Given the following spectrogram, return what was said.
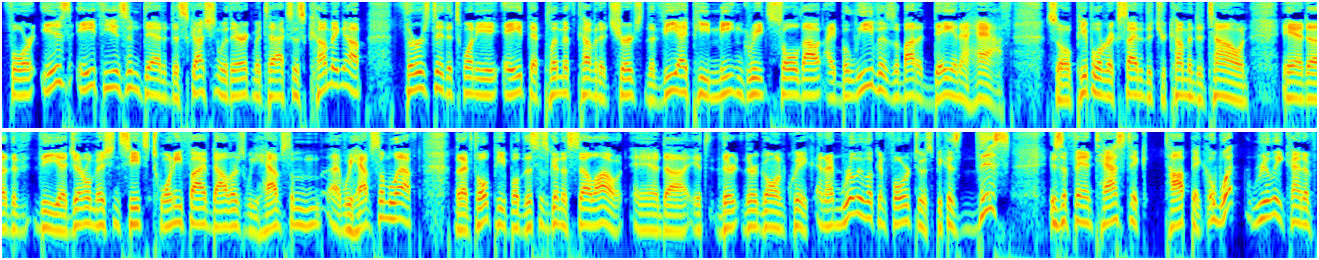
for "Is Atheism Dead?" A discussion with Eric Metaxas coming up Thursday, the 28th at Plymouth Covenant Church. The VIP meet and greet sold out. I believe is about a day and a half. So people are excited that you're coming to town. And uh, the the uh, general mission seats twenty five dollars. We have some uh, we have some left, but I've told people this is going to sell out, and uh, it's they're they're going quick. And I'm really looking forward to this because this is a fantastic topic. What really kind of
